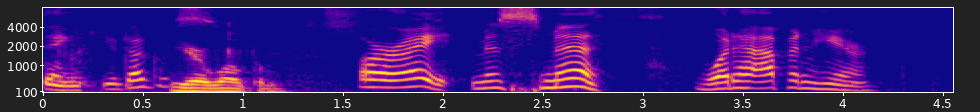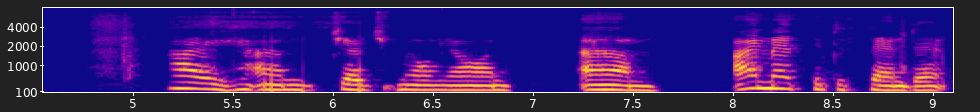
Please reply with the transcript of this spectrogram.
Thank you, Douglas. You're welcome. All right, Miss Smith, what happened here? Hi, I'm Judge Milian. Um, I met the defendant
